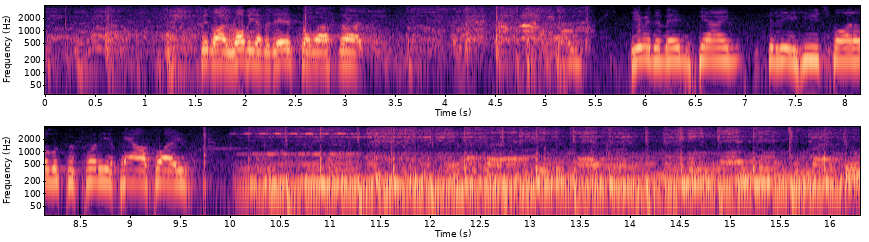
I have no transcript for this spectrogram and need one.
A bit like Robbie on the dance floor last night. Here in the men's game, it's going to be a huge final. Look for plenty of power plays. Dancing, came dancing to my door.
